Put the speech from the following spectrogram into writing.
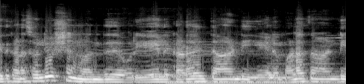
இதுக்கான சொல்யூஷன் வந்து ஒரு ஏழு கடல் தாண்டி ஏழு மலை தாண்டி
